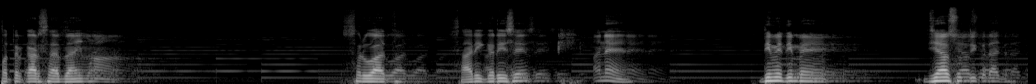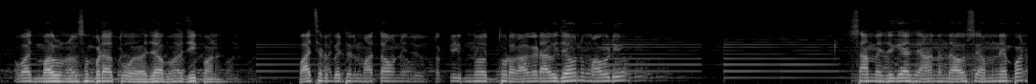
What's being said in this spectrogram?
પત્રકાર સાહેબ શરૂઆત સારી કરી છે અને ધીમે ધીમે જ્યાં સુધી કદાચ અવાજ મારું ન સંભળાતું હોય, હજા હજી પણ પાછળ બેઠેલ માતાઓને જો તકલીફ ન થોડાક આગળ આવી જાવ ને, માવડીઓ. સામે જગ્યા છે, આનંદ આવશે અમને પણ.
